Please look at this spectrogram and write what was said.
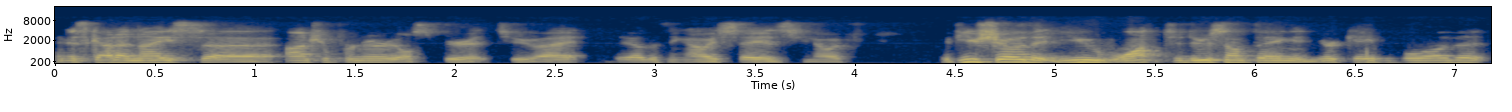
and it's got a nice uh, entrepreneurial spirit too. I the other thing I always say is, you know, if if you show that you want to do something and you're capable of it,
